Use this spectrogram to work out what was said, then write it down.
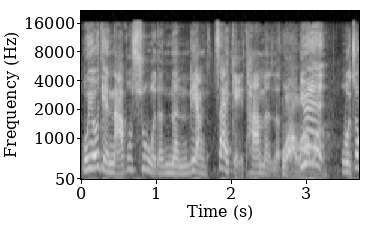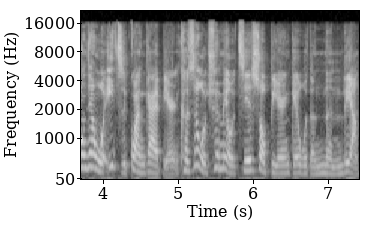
我有点拿不出我的能量再给他们了。哇，哇，哇，因为我中间我一直灌溉别人，可是我却没有接受别人给我的能量，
